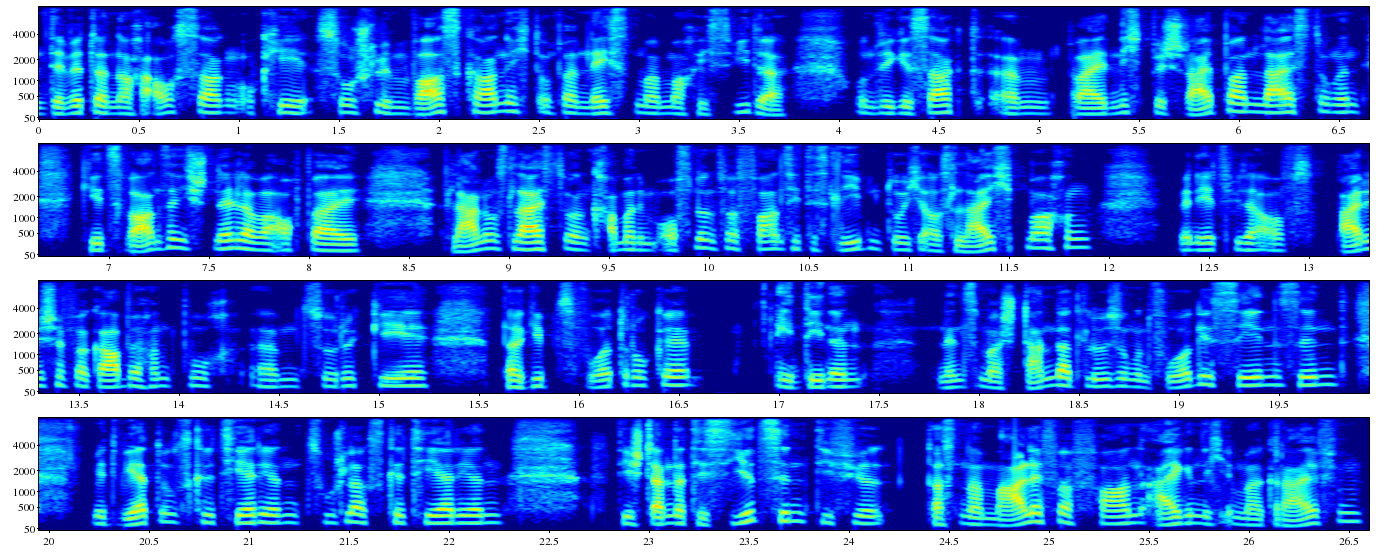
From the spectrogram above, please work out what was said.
der wird danach auch sagen, okay, so schlimm war es gar nicht und beim nächsten Mal mache ich es wieder. Und wie gesagt, ähm, bei nicht beschreibbaren Leistungen geht es wahnsinnig schnell, aber auch bei Planungsleistungen kann man im offenen Verfahren sich das Leben durchaus leicht machen. Wenn ich jetzt wieder aufs bayerische Vergabehandbuch ähm, zurückgehe, da gibt es Vordrucke, in denen nennen es mal Standardlösungen vorgesehen sind, mit Wertungskriterien, Zuschlagskriterien, die standardisiert sind, die für das normale Verfahren eigentlich immer greifen.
